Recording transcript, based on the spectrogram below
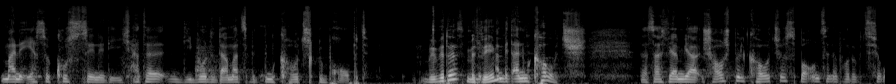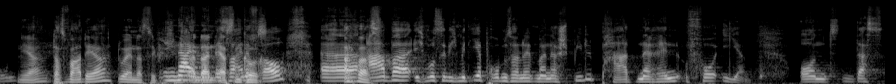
meine erste Kussszene, die ich hatte, die wurde damals mit einem Coach geprobt. Wie bitte? Mit wem? Mit einem Coach. Das heißt, wir haben ja Schauspielcoaches bei uns in der Produktion. Ja, das war der? Du erinnerst dich bestimmt Nein, an deinen das ersten war eine Kurs. Frau. Äh, Ach, was? Aber ich musste nicht mit ihr proben, sondern mit meiner Spielpartnerin vor ihr. Und das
